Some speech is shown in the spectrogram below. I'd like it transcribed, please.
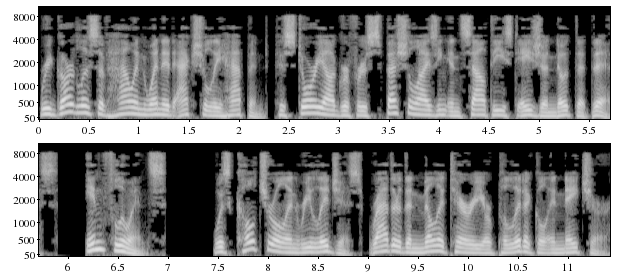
Regardless of how and when it actually happened, historiographers specializing in Southeast Asia note that this influence was cultural and religious, rather than military or political in nature.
